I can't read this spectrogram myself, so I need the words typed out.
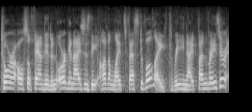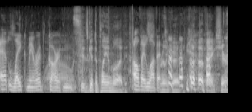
Tora also founded and organizes the Autumn Lights Festival, a three-night fundraiser at Lake Merritt wow. Gardens. Kids get to play in mud. Oh, they love it. Really good. Thanks, Sharon.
